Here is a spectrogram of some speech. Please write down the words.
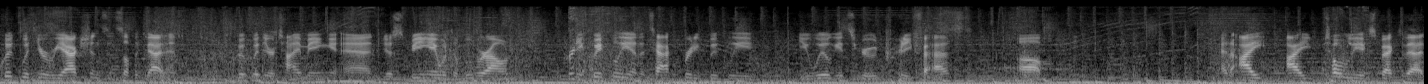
quick with your reactions and stuff like that, and quick with your timing, and just being able to move around pretty quickly and attack pretty quickly, you will get screwed pretty fast. Um, and I, I totally expect that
